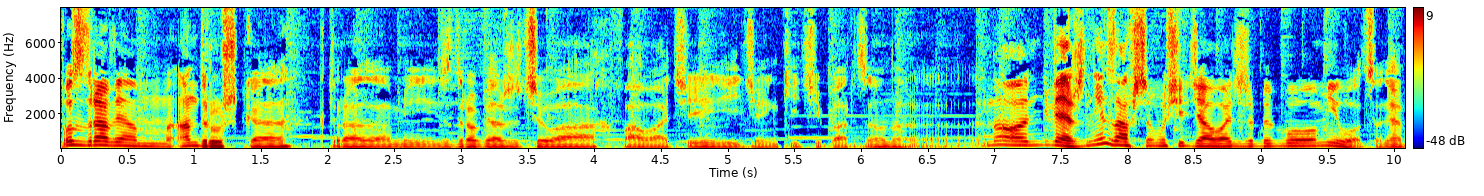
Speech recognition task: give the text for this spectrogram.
Pozdrawiam Andruszkę, która mi zdrowia życzyła, chwała ci i dzięki ci bardzo. No, no wiesz, nie zawsze musi działać, żeby było miło, co nie?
